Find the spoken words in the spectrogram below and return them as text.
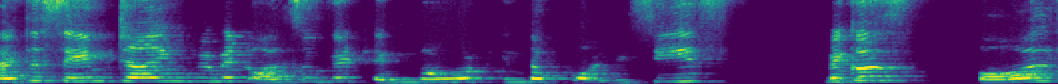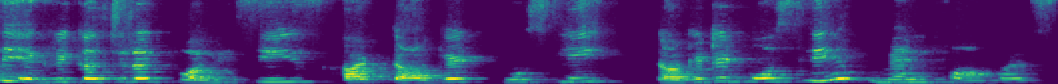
At the same time, women also get ignored in the policies because all the agricultural policies are target mostly targeted mostly men farmers.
